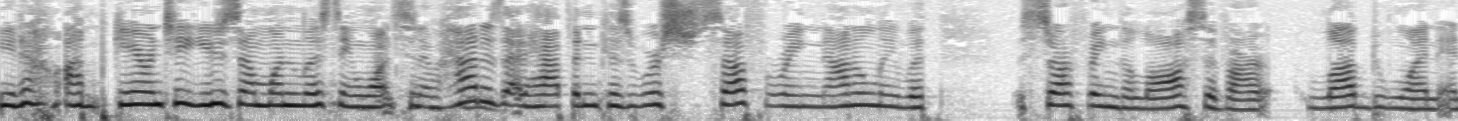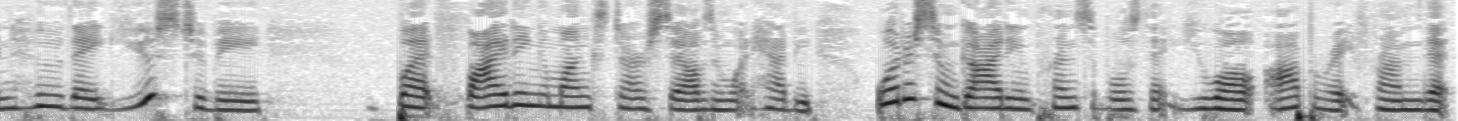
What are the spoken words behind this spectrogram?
You know, I guarantee you someone listening wants to know, how does that happen? Because we're suffering not only with suffering the loss of our loved one and who they used to be, but fighting amongst ourselves and what have you. What are some guiding principles that you all operate from that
